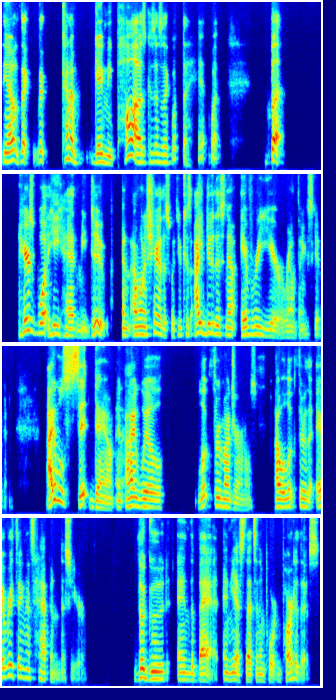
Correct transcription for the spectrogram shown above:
you know, that, that kind of gave me pause because I was like, what the heck? What? But here's what he had me do and I want to share this with you because I do this now every year around Thanksgiving. I will sit down and I will look through my journals. I will look through the everything that's happened this year, the good and the bad. And yes, that's an important part of this.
